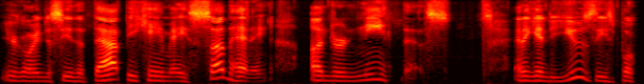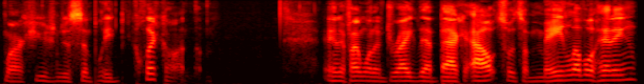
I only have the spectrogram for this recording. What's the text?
you're going to see that that became a subheading underneath this. And again, to use these bookmarks, you can just simply click on them. And if I want to drag that back out so it's a main level heading,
